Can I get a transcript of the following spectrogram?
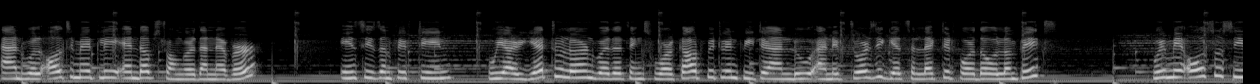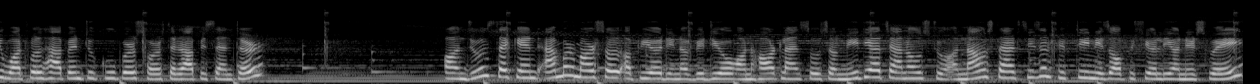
and will ultimately end up stronger than ever. In season 15, we are yet to learn whether things work out between Peter and Lou and if Georgie gets selected for the Olympics. We may also see what will happen to Cooper's Horse Therapy Center on June 2nd, Amber Marshall appeared in a video on Heartland's social media channels to announce that season 15 is officially on its way.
